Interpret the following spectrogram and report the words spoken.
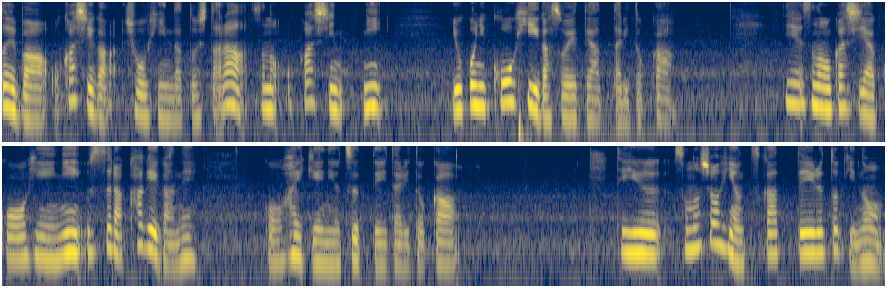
例えばお菓子が商品だとしたらそのお菓子に横にコーヒーが添えてあったりとかでそのお菓子やコーヒーにうっすら影がねこう背景に映っていたりとかっていうその商品を使っている時の、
